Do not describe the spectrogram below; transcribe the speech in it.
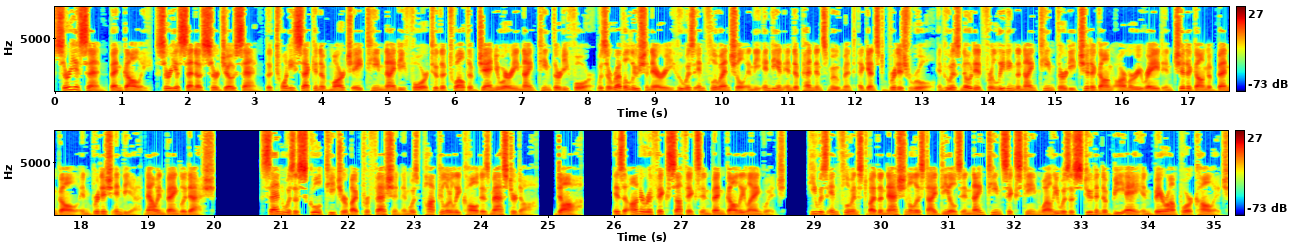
Surya Sen Bengali Surya Sena Surjo Sen the 22nd of March 1894 to the 12th of January 1934 was a revolutionary who was influential in the Indian independence movement against British rule and who is noted for leading the 1930 Chittagong armoury raid in Chittagong of Bengal in British India now in Bangladesh. Sen was a school teacher by profession and was popularly called as Master Da. Da is a honorific suffix in Bengali language he was influenced by the nationalist ideals in 1916 while he was a student of BA in Behrampur College.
